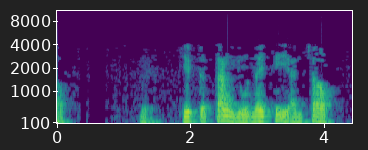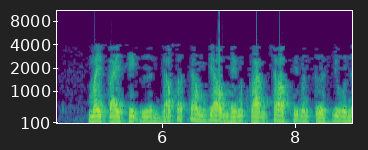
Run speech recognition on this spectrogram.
อบ จิตก็ตั้งอยู่ในที่อันชอบ ไม่ไปที่อื่น เราก็ต้องย่อมเห็นความชอบที่มันเกิดอยู่ใน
